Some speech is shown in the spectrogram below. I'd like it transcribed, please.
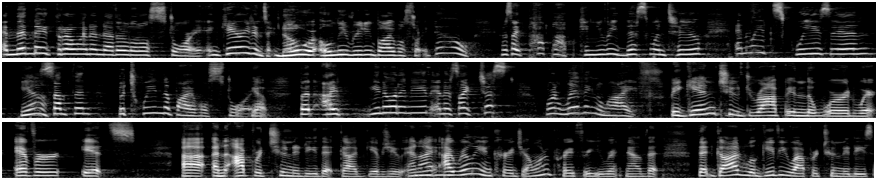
and then they'd throw in another little story. And Gary didn't say, "No, we're only reading Bible story." No, it was like, "Pop, pop, can you read this one too?" And we'd squeeze in Yeah. something between the Bible story. Yep. But I, you know what I mean? And it's like just we're living life. Begin to drop in the word wherever it's uh, an opportunity that God gives you. And I, I really encourage you, I want to pray for you right now that, that God will give you opportunities.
